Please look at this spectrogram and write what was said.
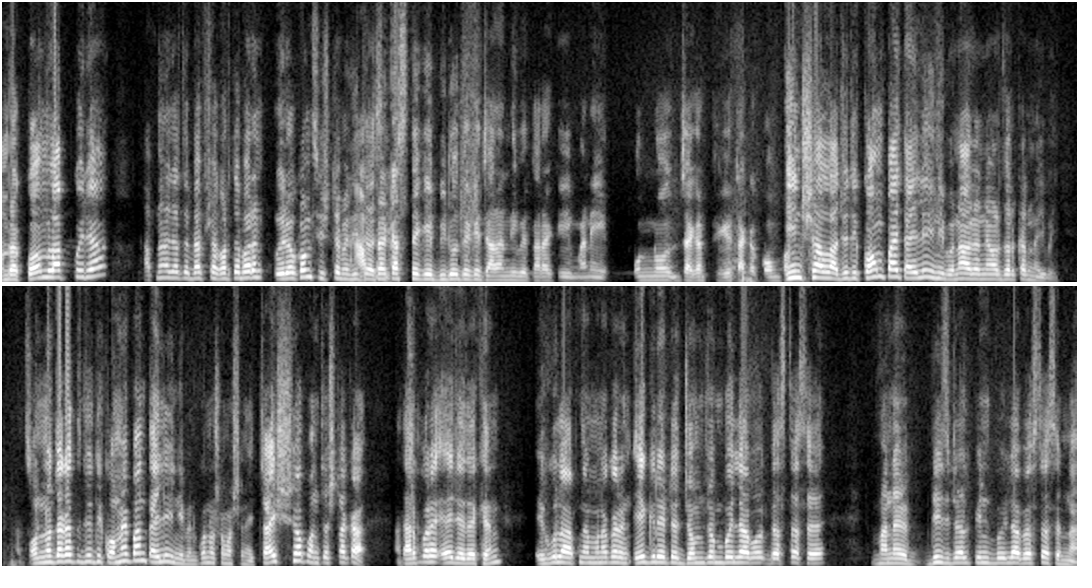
আমরা কম লাভ কইরা আপনারা যাতে ব্যবসা করতে পারেন ওই রকম সিস্টেমে দিতে আপনার কাছ থেকে ভিডিও দেখে যারা নিবে তারা কি মানে অন্য জায়গার থেকে টাকা কম পাবে? ইনশাল্লাহ যদি কম পাই তাইলেই নিব না হলে নেওয়ার দরকার নাই ভাই। আচ্ছা, অন্য জায়গাতে যদি কমে পান তাইলেই নেবেন কোনো সমস্যা নেই। চারশো পঞ্চাশ টাকা। আচ্ছা। তারপরে এই যে দেখেন এগুলা আপনার মনে করেন এ গ্রেটের জমজম বইলা ব্যস্ত আছে মানে ডিজিটাল প্রিন্ট বইলা ব্যস্ত আছে না।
